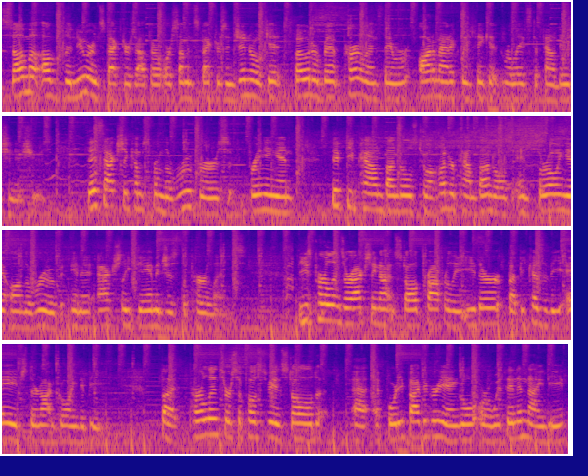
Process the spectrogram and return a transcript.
Some of the newer inspectors out there, or some inspectors in general, get bowed or bent purlins, they automatically think it relates to foundation issues. This actually comes from the roofers bringing in 50 pound bundles to 100 pound bundles and throwing it on the roof and it actually damages the purlins. These purlins are actually not installed properly either, but because of the age, they're not going to be. But purlins are supposed to be installed at a 45 degree angle or within a 90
